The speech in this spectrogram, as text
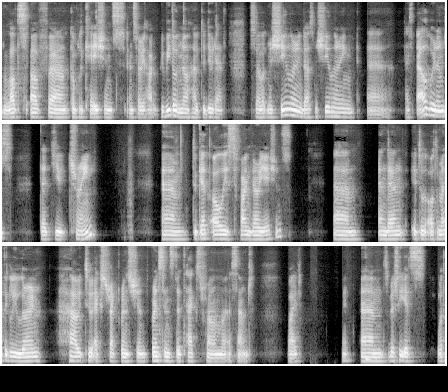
lots of uh, complications and very hard. We don't know how to do that. So what machine learning does, machine learning uh, has algorithms that you train um, to get all these fine variations. Um, and then it will automatically learn how to extract, for instance, for instance the text from a sound, right? Um, so basically, it's what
